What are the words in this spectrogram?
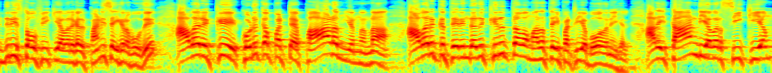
இத்ரிஸ் தௌஃபிக்கு அவர்கள் பணி செய்கிற போது அவருக்கு கொடுக்கப்பட்ட பாடம் என்னன்னா அவருக்கு தெரிந்தது கிறித்தவ மதத்தை பற்றிய போதனைகள். அதை தாண்டி அவர் சீக்கியம்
